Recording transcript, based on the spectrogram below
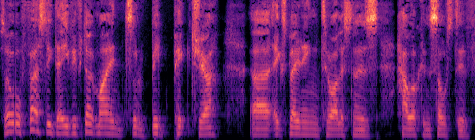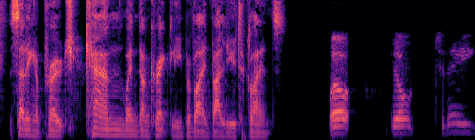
So, firstly, Dave, if you don't mind, sort of big picture, uh, explaining to our listeners how a consultative selling approach can, when done correctly, provide value to clients. Well, Bill, today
